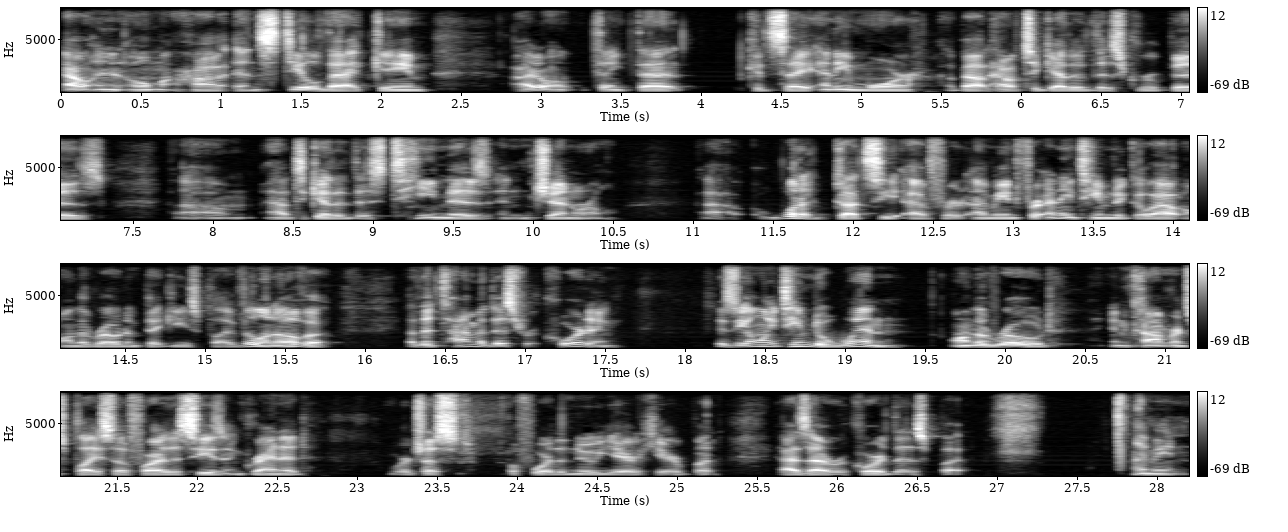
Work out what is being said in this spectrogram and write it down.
out in Omaha and steal that game. I don't think that could say any more about how together this group is, um, how together this team is in general. Uh, what a gutsy effort. I mean, for any team to go out on the road and Big East play. Villanova, at the time of this recording, is the only team to win on the road in conference play so far this season. Granted, we're just before the new year here, but as I record this, but I mean,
